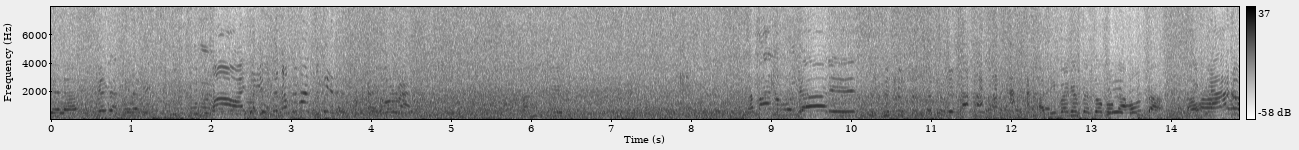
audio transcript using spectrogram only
Oh, I thought you. Okay, all right. La mano, Así fue que empezó con la. Claro.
